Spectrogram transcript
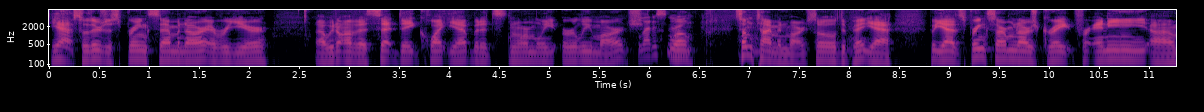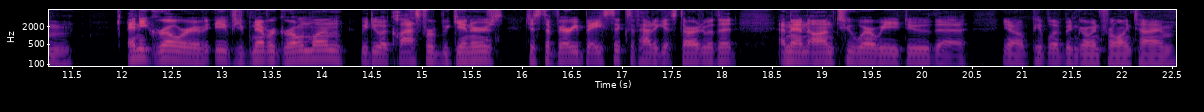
yeah, so there's a spring seminar every year. Uh, we don't have a set date quite yet, but it's normally early March. Let us know. Well, sometime in March. So it'll depend. Yeah, but yeah, the spring seminar is great for any um, any grower. If, if you've never grown one, we do a class for beginners, just the very basics of how to get started with it, and then on to where we do the you know people have been growing for a long time.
